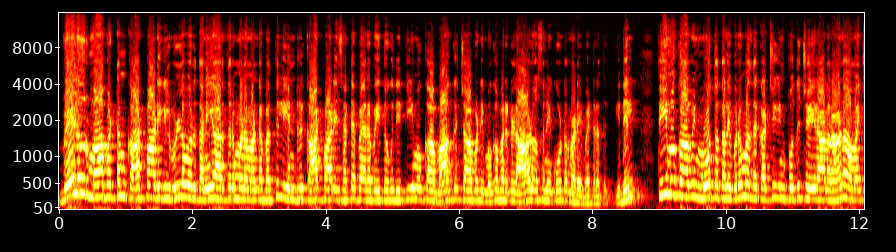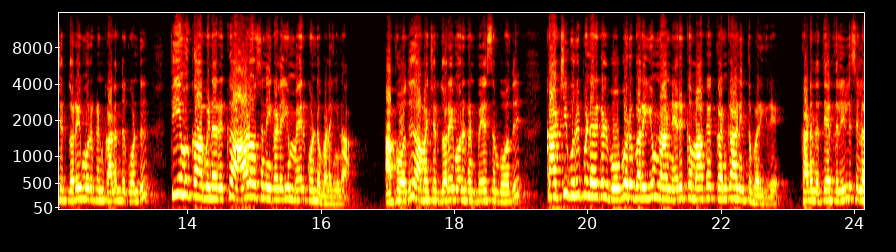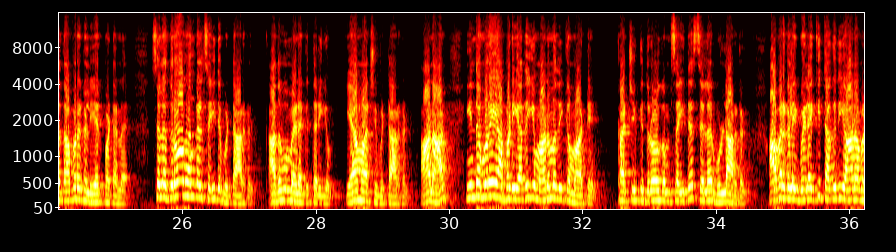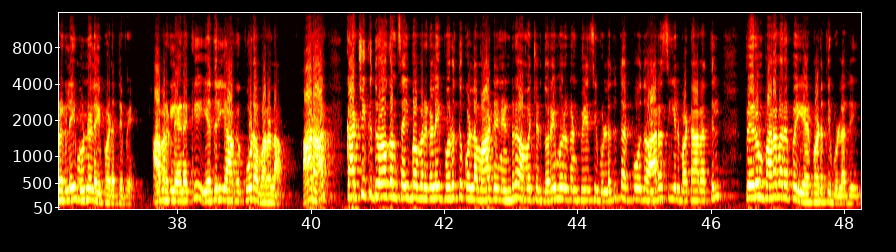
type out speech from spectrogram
வேலூர் மாவட்டம் காட்பாடியில் உள்ள ஒரு தனியார் திருமண மண்டபத்தில் இன்று காட்பாடி சட்டப்பேரவை தொகுதி திமுக வாக்குச்சாவடி முகவர்கள் ஆலோசனை கூட்டம் நடைபெற்றது. இதில் திமுகவின் மூத்த தலைவரும் அந்த கட்சியின் பொதுச் செயலாளரான அமைச்சர் துரைமுருகன் கலந்து கொண்டு திமுகவினருக்கு ஆலோசனைகளையும் மேற்கொண்டு வழங்கினார். அப்போது அமைச்சர் துரைமுருகன் பேசும்போது கட்சி உறுப்பினர்கள் ஒவ்வொருவரையும் நான் நெருக்கமாக கண்காணித்து வருகிறேன். கடந்த தேர்தலில் சில தவறுகள் ஏற்பட்டன. சில துரோகங்கள் செய்து விட்டார்கள். அதுவும் எனக்கு தெரியும். ஏமாற்றி விட்டார்கள். ஆனால் இந்த முறை அப்படி எதையும் அனுமதிக்க மாட்டேன். கட்சிக்கு துரோகம் செய்த சிலர் உள்ளார்கள். அவர்களை விலக்கி தகுதியானவர்களை முன்னிலைப்படுத்துவேன். அவர்கள் எனக்கு எதிரியாக கூட வரலாம். ஆனால் கட்சிக்கு துரோகம் செய்பவர்களை பொறுத்துக் கொள்ள மாட்டேன் என்று அமைச்சர் துரைமுருகன் பேசியுள்ளது. தற்போது அரசியல் வட்டாரத்தில் பெரும் பரபரப்பை ஏற்படுத்தியுள்ளது.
